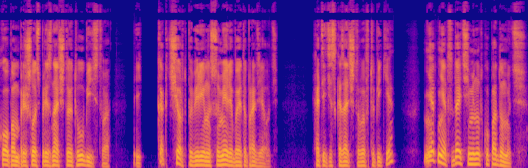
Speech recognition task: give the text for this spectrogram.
Копам пришлось признать, что это убийство. И как, черт побери, мы сумели бы это проделать? Хотите сказать, что вы в тупике? Нет-нет, дайте минутку подумать.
